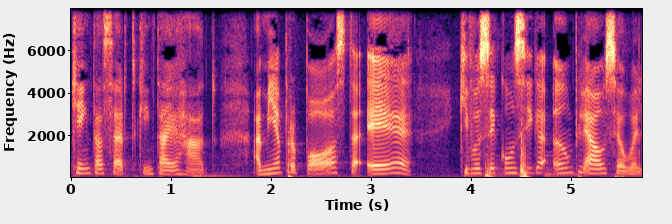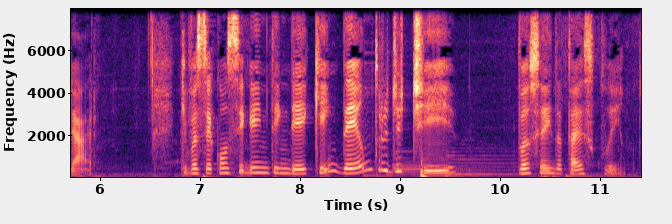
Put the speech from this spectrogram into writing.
quem está certo, quem está errado. A minha proposta é que você consiga ampliar o seu olhar, que você consiga entender quem dentro de ti você ainda está excluindo.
